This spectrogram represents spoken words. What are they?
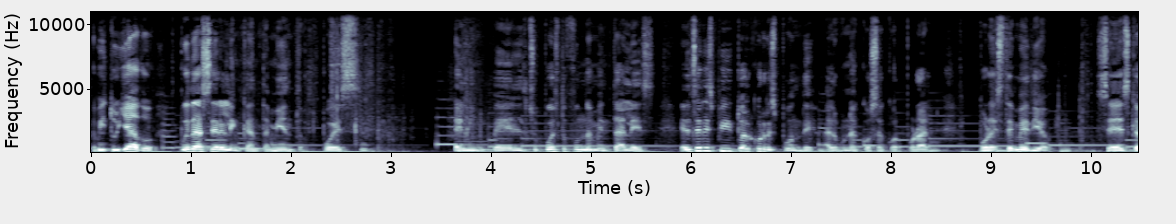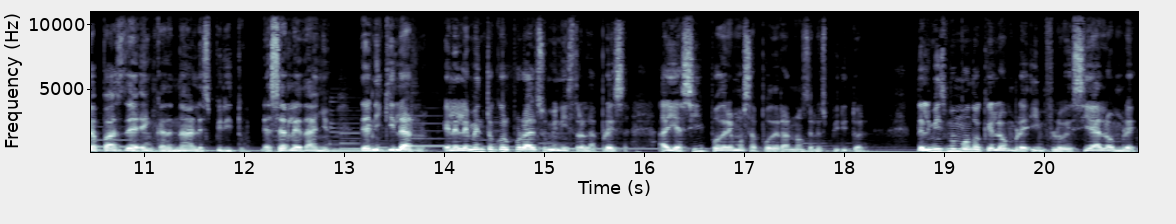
habitullado puede hacer el encantamiento, pues el, supuesto fundamental es, el ser espiritual corresponde a alguna cosa corporal. Por este medio, se es capaz de encadenar al espíritu, de hacerle daño, de aniquilarlo. El elemento corporal suministra la presa, y así podremos apoderarnos de lo espiritual. Del mismo modo que el hombre influencia al hombre,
